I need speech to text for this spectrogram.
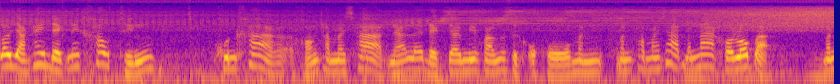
เราอยากให้เด็กนี่เข้าถึงคุณค่าของธรรมชาตินะและเด็กจะมีความรู้สึกโอ้โห มันมันธรรมชาติมันน่าเคารพอะมัน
